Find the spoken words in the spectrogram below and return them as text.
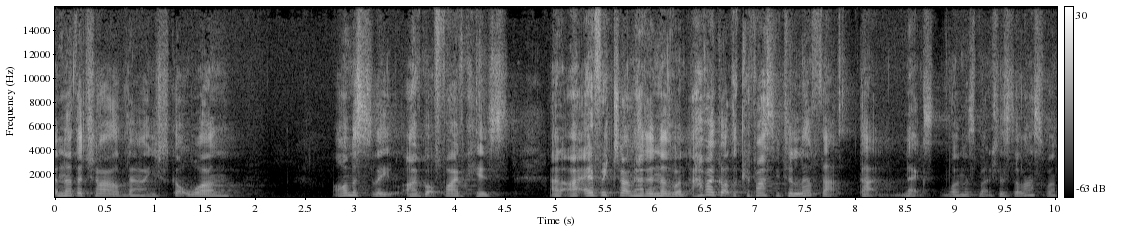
another child now? You've just got one. Honestly, I've got five kids, and I, every time I had another one, have I got the capacity to love that, that next one as much as the last one?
